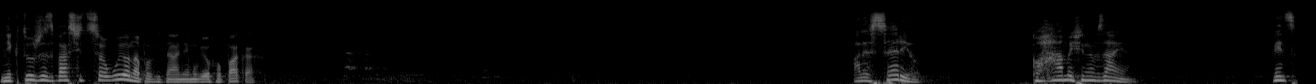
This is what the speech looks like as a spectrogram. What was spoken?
Niektórzy z was się całują na powitanie, mówię o chłopakach. Ale serio, kochamy się nawzajem. Więc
